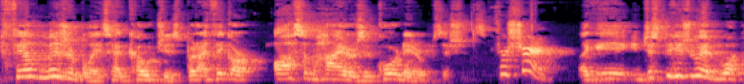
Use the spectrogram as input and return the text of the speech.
failed miserably as head coaches, but I think are awesome hires in coordinator positions. For sure. Like just because you had one,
